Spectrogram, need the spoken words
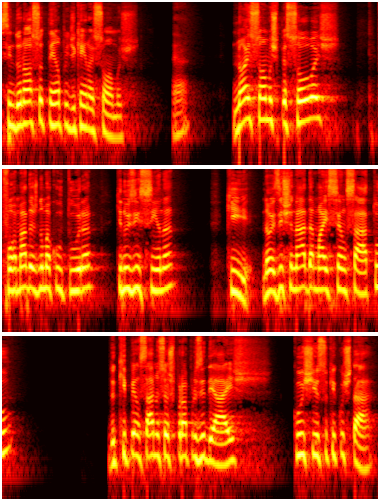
assim, do nosso tempo e de quem nós somos. É. Nós somos pessoas formadas numa cultura que nos ensina que não existe nada mais sensato do que pensar nos seus próprios ideais, custe isso que custar.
